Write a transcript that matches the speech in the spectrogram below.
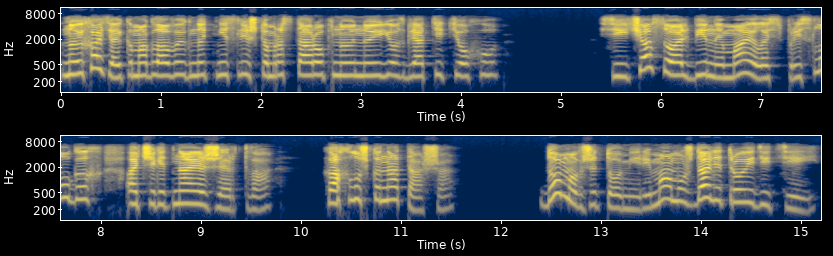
но и хозяйка могла выгнать не слишком расторопную, на ее взгляд, тетеху. Сейчас у Альбины маялась в прислугах очередная жертва – хохлушка Наташа. Дома в Житомире маму ждали трое детей,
